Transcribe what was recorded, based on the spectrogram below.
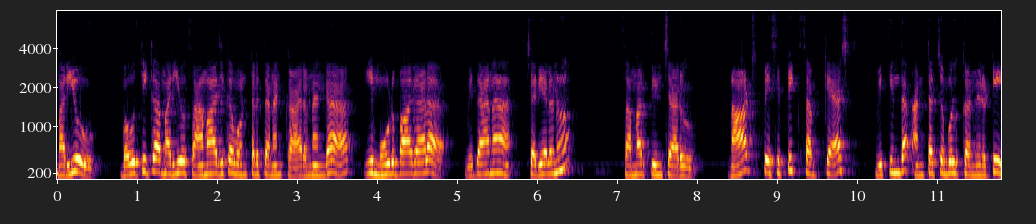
మరియు భౌతిక మరియు సామాజిక ఒంటరితనం కారణంగా ఈ మూడు భాగాల విధాన చర్యలను సమర్థించారు. Not specific subcaste within the untouchable community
